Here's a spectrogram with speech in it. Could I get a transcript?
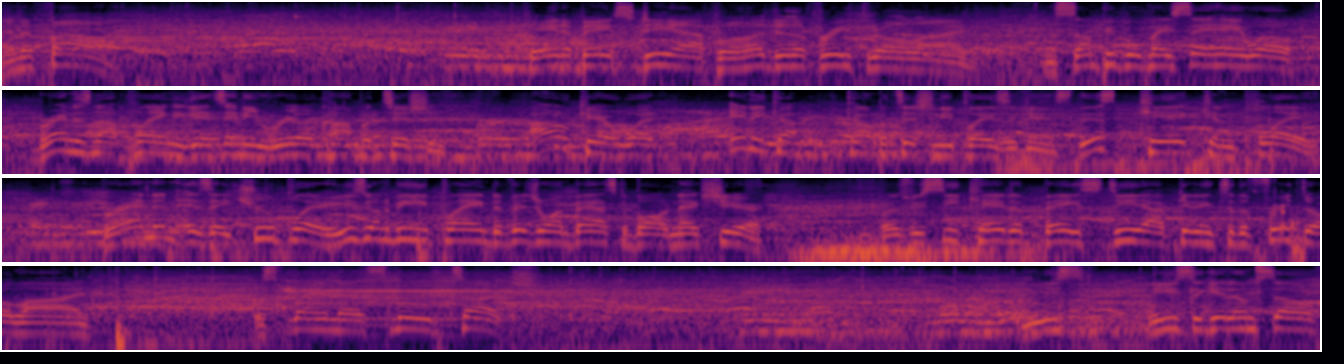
And a foul. Keita Bates Diop will head to the free throw line. And some people may say, hey, well, Brandon's not playing against any real competition. I don't care what any co competition he plays against. This kid can play. Brandon is a true player. He's going to be playing Division One basketball next year. But as we see Keita Bates Diop getting to the free throw line, displaying that smooth touch. He's, needs to get himself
